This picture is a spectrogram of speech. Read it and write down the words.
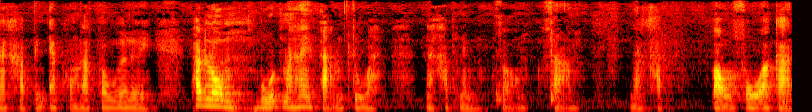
นะครับ เป็นแอปของ Luck Power เลย พัดลมบูตมาให้ 3 ตัว นะครับ1 2 3นะครับเป่าโฟอากาศ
